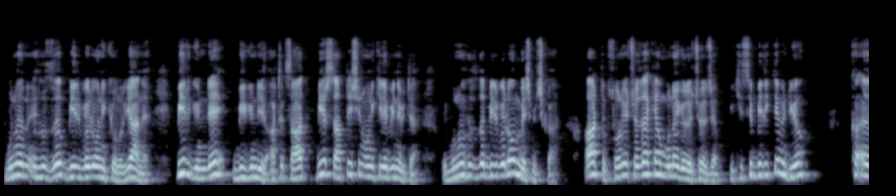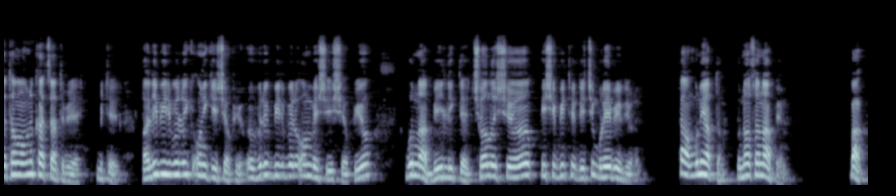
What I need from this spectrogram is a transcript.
Bunun hızı 1 bölü 12 olur. Yani bir günde bir gün değil artık saat 1 saatte işin 12 ile 1'ini biter. E bunun hızı da 1 bölü 15 mi çıkar? Artık soruyu çözerken buna göre çözeceğim. İkisi birlikte mi diyor? Ka e, tamamını kaç saatte bitirir? Ali 1 bölü 12 iş yapıyor. Öbürü 1 bölü 15 iş yapıyor. Bunlar birlikte çalışıp işi bitirdiği için buraya 1 diyorum. Tamam bunu yaptım. Bundan sonra ne yapayım? Bak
